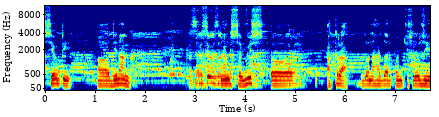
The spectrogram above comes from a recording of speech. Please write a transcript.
शेवटी दिनांक दिनांक सव्वीस अकरा दोन हजार पंचवीस रोजी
